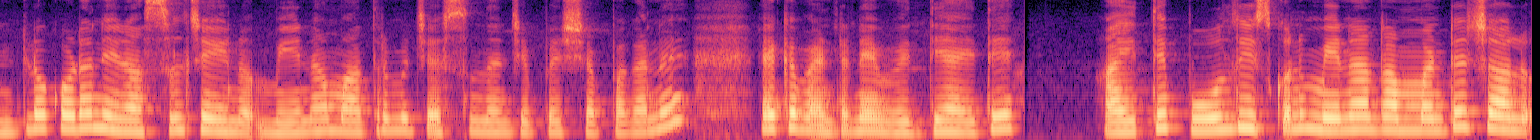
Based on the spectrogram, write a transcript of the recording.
ఇంట్లో కూడా నేను అస్సలు చేయను. మీనా మాత్రమే చేస్తుందని చెప్పేసి చెప్పగానే ఇక వెంటనే విద్య అయితే అయితే పూలు తీసుకొని మీనా రమ్మంటే చాలు.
